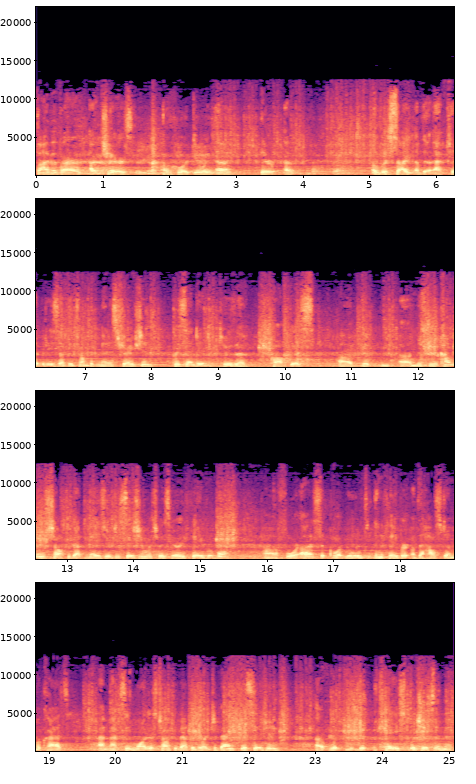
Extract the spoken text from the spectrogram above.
Five of our, our chairs uh, who are doing uh, their uh, oversight of the activities of the Trump administration presented to the caucus. Uh, the, uh, Mr. Cummings talked about the Mazars decision, which was very favorable for us. The court ruled in favor of the House Democrats. Maxine Waters talked about the Deutsche Bank decision, the case which is in the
